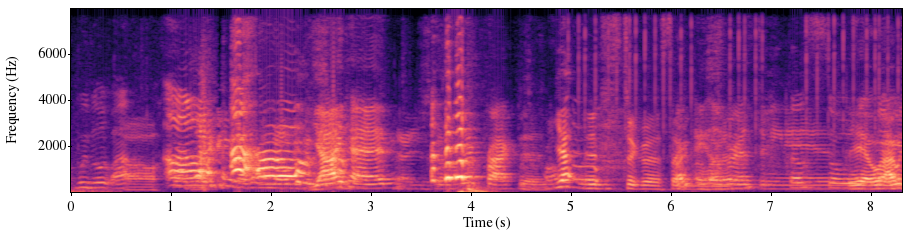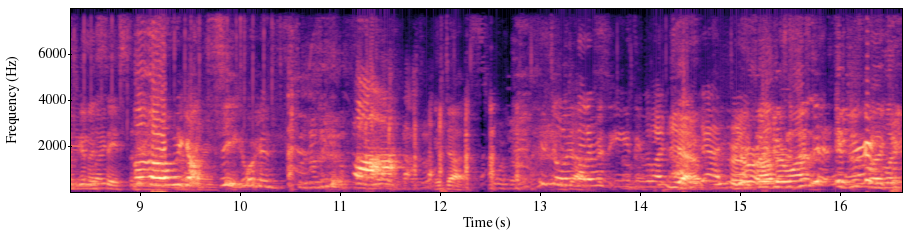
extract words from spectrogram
And we blew up. We blew up. Oh. You can do that one, no, because- Yeah, I Yeah, can. you just gotta- practice. Yeah, it just took a second I to learn it. overestimated. That was so yeah, well, I was gonna like, say. Steve. Uh oh, we got Sorry. sequence. It doesn't get the full it? It does. Oh, it does? We totally thought it was easy. We're like, Yeah, oh, yeah. we- it we does. were Your other one, it it's just here? like Like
